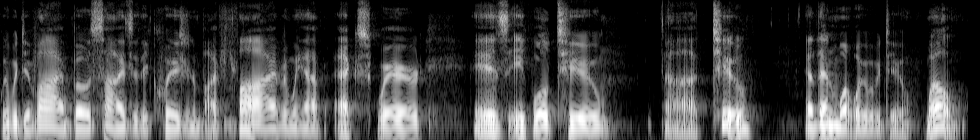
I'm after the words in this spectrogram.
We would divide both sides of the equation by 5, and we have x squared is equal to uh, 2. And then what would we do? Well,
